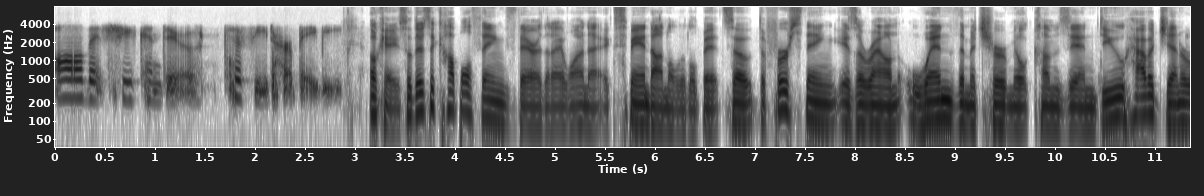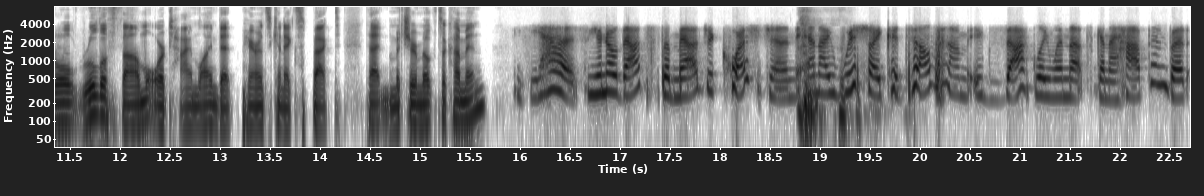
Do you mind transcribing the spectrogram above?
all that she can do to feed her baby. Okay, so there's a couple things there that I want to expand on a little bit. So the first thing is around when the mature milk comes in. Do you have a general rule of thumb or timeline that parents can expect that mature milk to come in? Yes, you know, that's the magic question. And I wish I could tell them exactly when that's going to happen, but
